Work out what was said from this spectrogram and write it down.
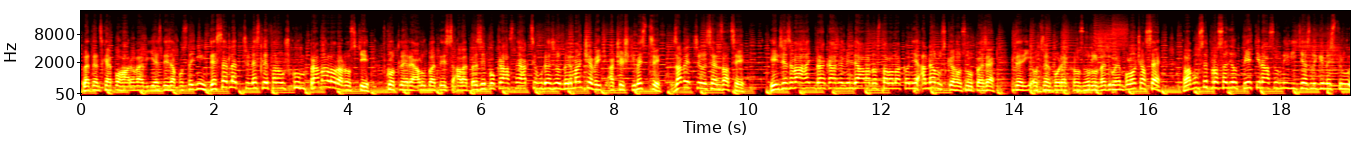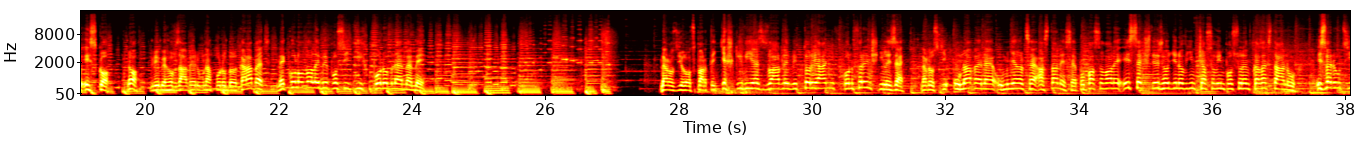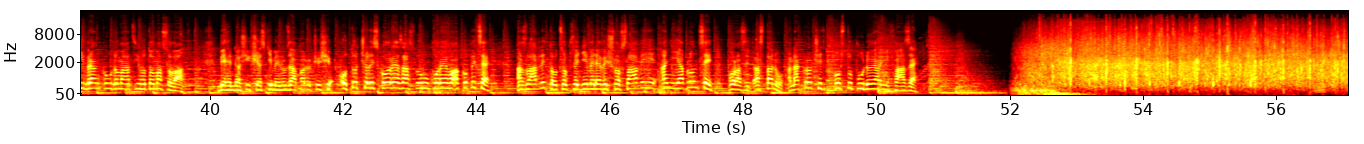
Letenské pohárové výjezdy za posledních 10 let přinesly fanouškům pramálo radosti. V kotli Realu Betis ale brzy po krásné akci udeřil Birmančevič a čeští mistři zavětřili senzaci. Jenže zaváhání brankáře Vindála dostalo na koně andaluského soupeře, který o třech bodech rozhodl ve druhém poločase. Hlavu se prosadil pětinásobný vítěz ligy mistrů Isko. No, kdyby ho v závěru napodobil Karabec, nekolovaly by po sítích podobné memy. Na rozdíl od Sparty těžký výjezd zvládli Viktoriáni v konferenční lize. Na dosti unavené umělce a stany se popasovali i se čtyřhodinovým časovým posunem v Kazachstánu, i s vedoucí brankou domácího Tomasova. Během dalších šesti minut západu Češi otočili skóre zásluhu Chorého a Kopice a zvládli to, co před nimi nevyšlo Slávii ani Jablonci, porazit Astanu a nakročit k postupu do jarní fáze.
